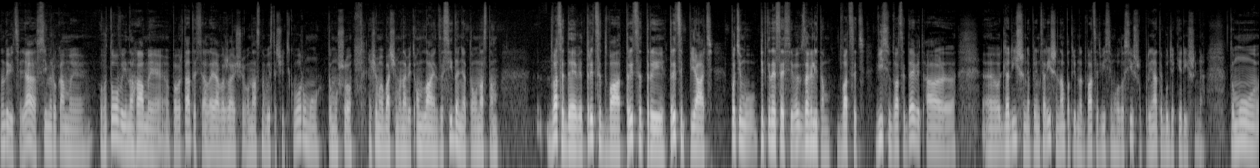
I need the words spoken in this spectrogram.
Ну, дивіться, я всіми руками готовий ногами повертатися, але я вважаю, що у нас не вистачить кворуму, тому що якщо ми бачимо навіть онлайн засідання, то у нас там 29, 32, 33, 35, потім під кінець сесії взагалі там 28, 29, а для рішення, прийняття рішень нам потрібно 28 голосів, щоб прийняти будь-яке рішення. Тому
